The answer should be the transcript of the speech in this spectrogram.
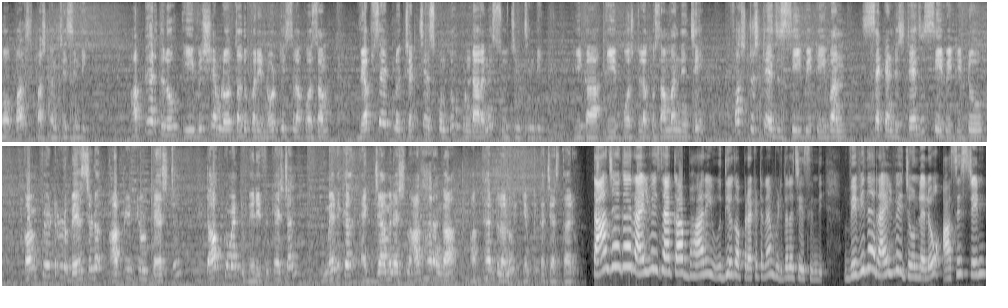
భోపాల్ స్పష్టం చేసింది. అభ్యర్థులు ఈ విషయంలో తదుపరి నోటీసుల కోసం వెబ్సైట్ను చెక్ చేసుకుంటూ ఉండాలని సూచించింది. ఇక ఈ పోస్టులకు సంబంధించి first stage CBT one second stage CBT two computer based aptitude test document verification medical examination ఆధారంగా అభ్యర్థులను ఎంపిక చేస్తారు. తాజాగా రైల్వే శాఖ భారీ ఉద్యోగ ప్రకటన విడుదల చేసింది. వివిధ రైల్వే జోన్లలో అసిస్టెంట్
